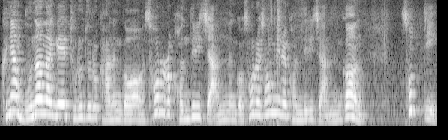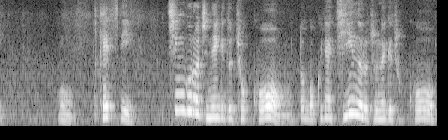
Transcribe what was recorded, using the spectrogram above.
그냥 무난하게 두루두루 가는 거 서로를 건드리지 않는 거 서로의 성미를 건드리지 않는 건 소띠 어, 개띠 친구로 지내기도 좋고 또 뭐 그냥 지인으로 지내기 좋고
